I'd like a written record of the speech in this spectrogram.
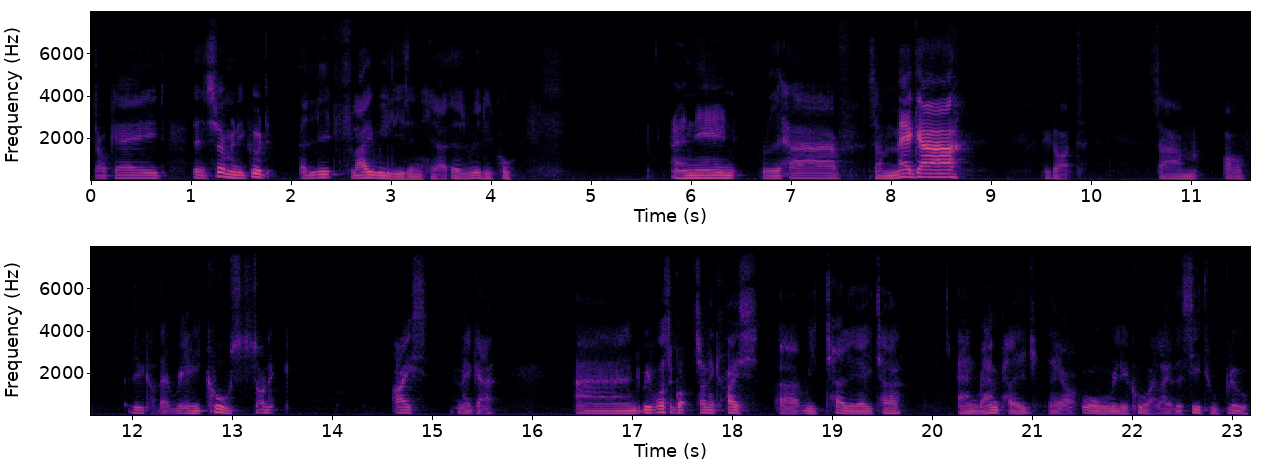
Stockade. There's so many good elite flywheelies in here. It's really cool. And then we have some Mega. We got some of, we got that really cool Sonic Ice Mega. And we've also got Sonic Ice uh, Retaliator and Rampage. They are all really cool. I like the see-through blue.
